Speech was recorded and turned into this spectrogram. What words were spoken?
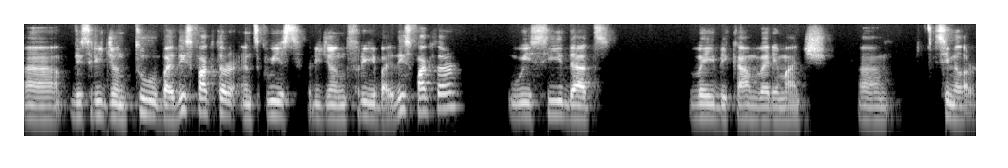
uh, this region two by this factor and squeeze region three by this factor, we see that they become very much um, similar.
